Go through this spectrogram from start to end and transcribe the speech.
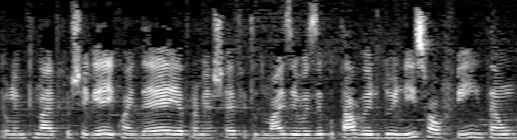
Eu lembro que na época eu cheguei com a ideia para minha chefe e tudo mais, e eu executava ele do início ao fim, então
